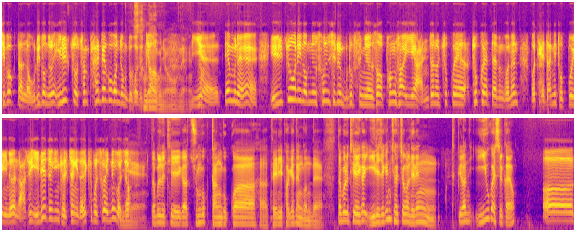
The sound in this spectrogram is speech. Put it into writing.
10억 달러, 우리 돈으로 1조 1,800억 원 정도거든요. 상당하군요. 네. 예, 때문에 1조 원이 넘는 손실을 무릅쓰면서 펑사이의 안전을 촉구해 촉구했다는 거는 뭐 대단히 돋보이는 아주 이례적인 결정이다 이렇게 볼 수가 있는 거죠. 예. WTA WTA가 중국 당국과 아, 대립하게 된 건데 WTA가 이례적인 결정을 내린 특별한 이유가 있을까요? 어,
